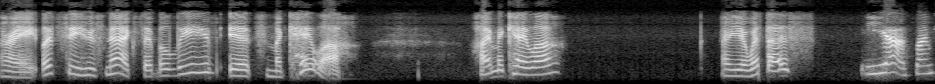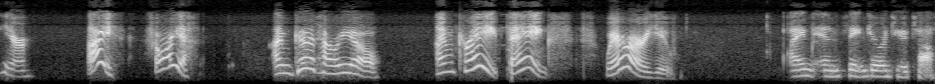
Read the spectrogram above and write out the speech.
All right, let's see who's next. I believe it's Michaela. Hi, Michaela. Are you with us? Yes, I'm here. Hi, how are you? I'm good. How are you? I'm great, thanks. Where are you? I'm in St. George, Utah.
